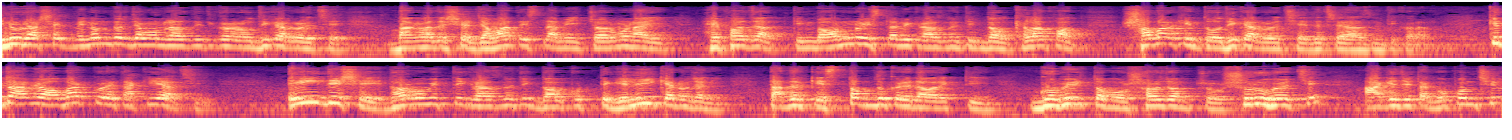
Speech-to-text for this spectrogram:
ইনু রাশেদ মেননদের যেমন রাজনীতি করার অধিকার রয়েছে, বাংলাদেশের জামাত ইসলামী, চরমনাই, হেফাজত কিংবা অন্য ইসলামিক রাজনৈতিক দল, খেলাফত, সবার কিন্তু অধিকার রয়েছে দেশে রাজনীতি করার। কিন্তু আমি অবাক করে তাকিয়ে আছি, এই দেশে ধর্মভিত্তিক রাজনৈতিক দল করতে গেলেই কেন জানি তাদেরকে স্তব্ধ করে দেওয়ার একটি গভীরতম ষড়যন্ত্র শুরু হয়েছে। আগে যেটা গোপন ছিল,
